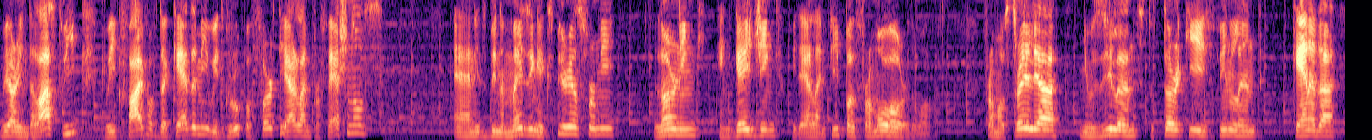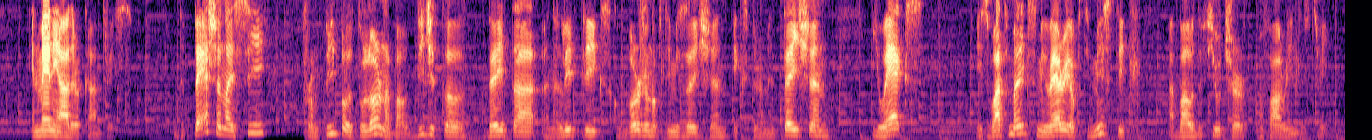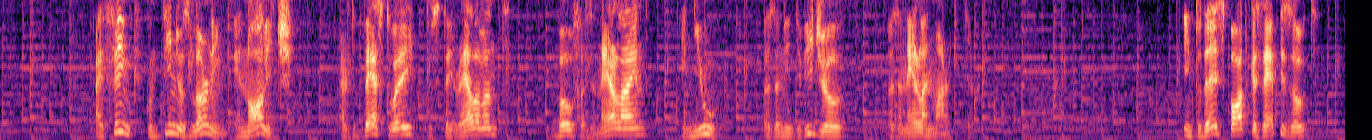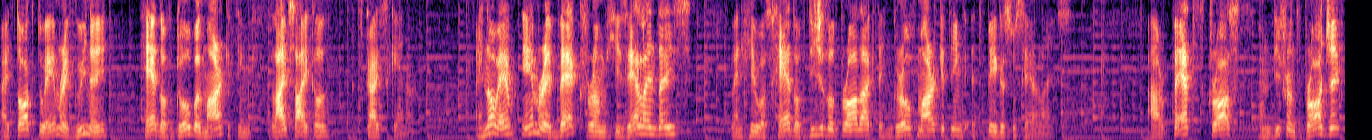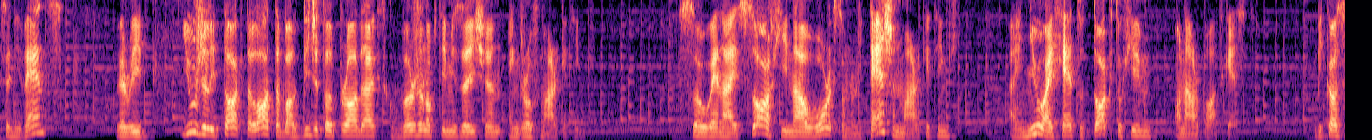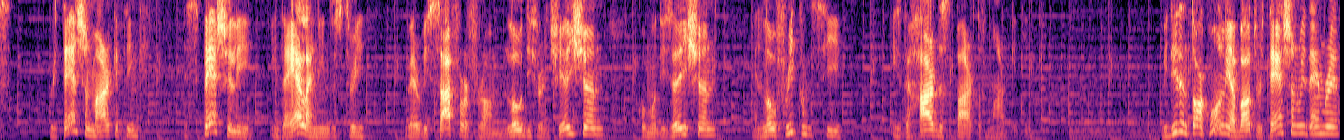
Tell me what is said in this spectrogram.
we are in the last week, week 5 of the Academy with group of 30 airline professionals, and it's been amazing experience for me learning, engaging with airline people from all over the world. From Australia, New Zealand to Turkey, Finland, Canada, and many other countries. The passion I see from people to learn about digital, data, analytics, conversion optimization, experimentation, UX is what makes me very optimistic about the future of our industry. I think continuous learning and knowledge are the best way to stay relevant both as an airline and you as an individual, as an airline marketer. In today's podcast episode, I talked to Emre Güney, head of global marketing lifecycle at Skyscanner. I know Emre back from his airline days when he was head of digital product and growth marketing at Pegasus Airlines. Our paths crossed on different projects and events where we usually talked a lot about digital products, conversion optimization, and growth marketing. So when I saw he now works on retention marketing, I knew I had to talk to him on our podcast. Because retention marketing, especially in the airline industry, where we suffer from low differentiation, commoditization, and low frequency, is the hardest part of marketing. We didn't talk only about retention with Emre.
